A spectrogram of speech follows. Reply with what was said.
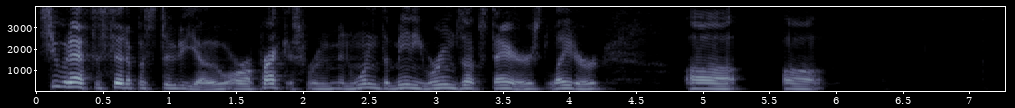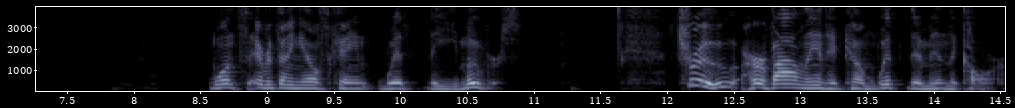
She would have to set up a studio or a practice room in one of the many rooms upstairs later, uh, uh, once everything else came with the movers. True, her violin had come with them in the car.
